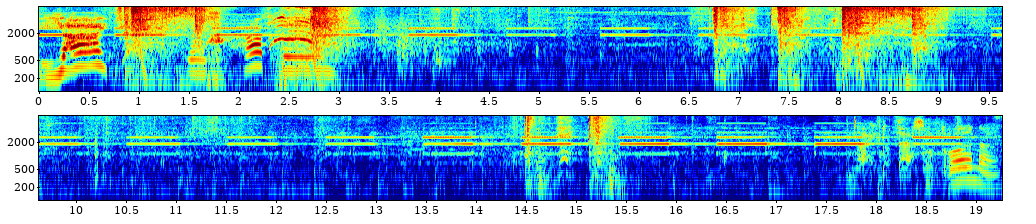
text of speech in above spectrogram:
Jaj! What happened? To.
